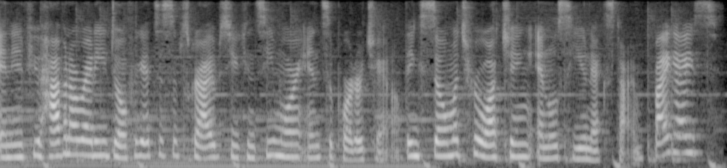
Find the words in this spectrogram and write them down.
and if you haven't already, don't forget to subscribe so you can see more and support our channel. Thanks so much for watching and we'll see you next time. Bye guys!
